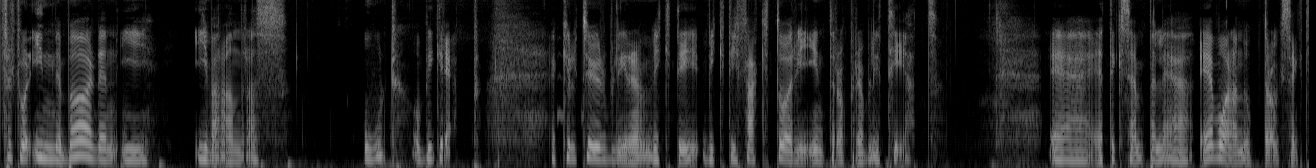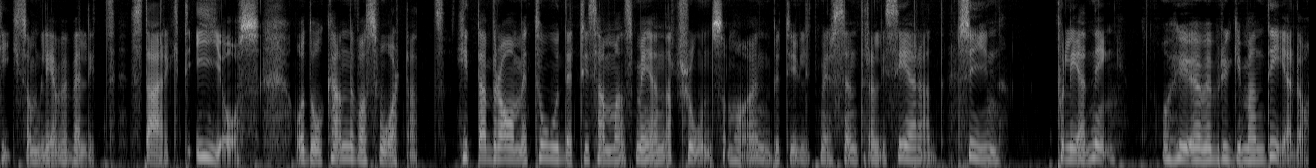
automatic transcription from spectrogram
förstår innebörden i, i varandras ord och begrepp. Kultur blir en viktig, viktig faktor i interoperabilitet. Eh, ett exempel är, är vår uppdragstaktik som lever väldigt starkt i oss. Och då kan det vara svårt att hitta bra metoder tillsammans med en nation som har en betydligt mer centraliserad syn på ledning. Och hur överbrygger man det då?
